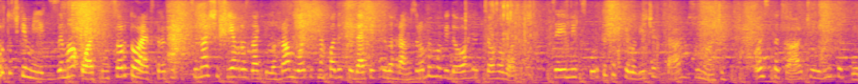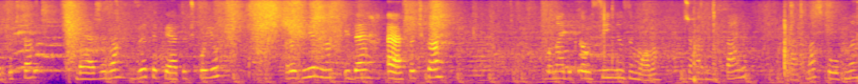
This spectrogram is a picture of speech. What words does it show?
Курточки мікс, зима осінь, сорту екстра. Ціна 6 євро за кілограм. Лоті знаходиться 10 кілограм. Зробимо відеогляд цього лоту. Це є мікс курточок чоловічих та жіночих. Ось така чоловіча курточка бежева з етикеточкою. Розмір у нас іде есочка. Вона йде така осінньо-зимова. Дуже гарному стані. Так, наступна.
